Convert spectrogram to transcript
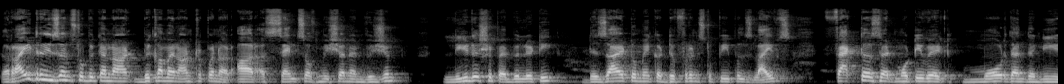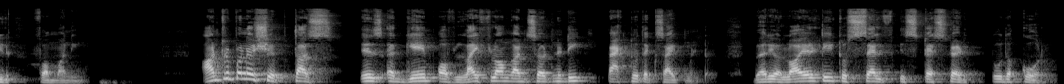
The right reasons to become an entrepreneur are a sense of mission and vision, leadership ability, desire to make a difference to people's lives, factors that motivate more than the need for money. Entrepreneurship, thus, is a game of lifelong uncertainty packed with excitement, where your loyalty to self is tested to the core.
